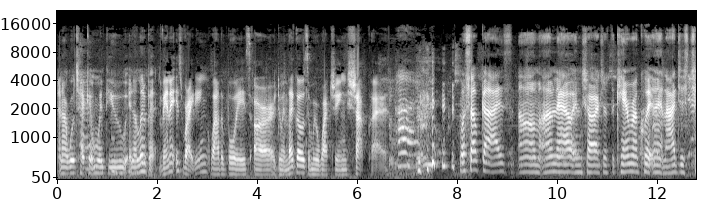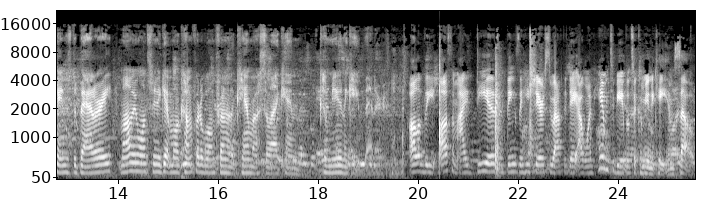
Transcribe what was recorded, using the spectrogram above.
and I will check in with you in a little bit. Vanna is writing while the boys are doing Legos and we're watching shop class. Hi. What's up guys? Um, I'm now in charge of the camera equipment and I just changed the battery. Mommy wants me to get more comfortable in front of the camera so I can communicate better all of the awesome ideas and things that he shares throughout the day. I want him to be able to communicate himself.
